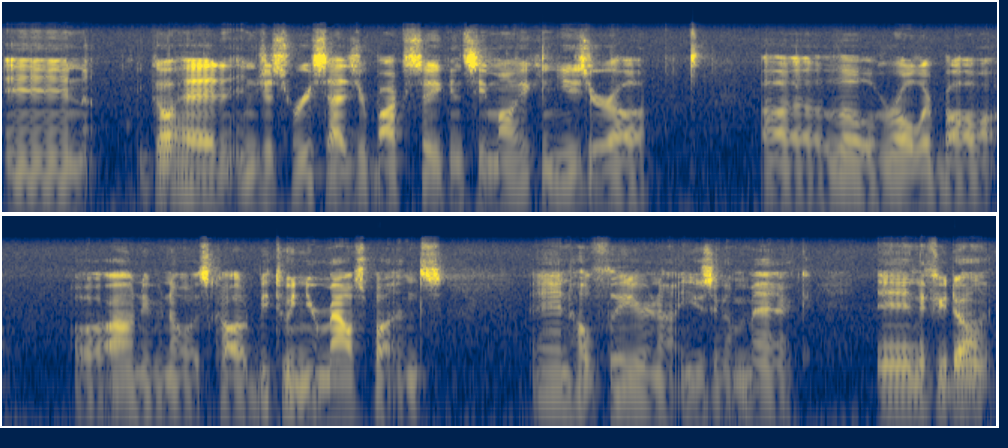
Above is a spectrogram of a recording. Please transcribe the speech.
And go ahead and just resize your box so you can see them all. You can use your uh, uh, little roller ball, uh, I don't even know what it's called, between your mouse buttons. And hopefully you're not using a Mac. And if you don't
